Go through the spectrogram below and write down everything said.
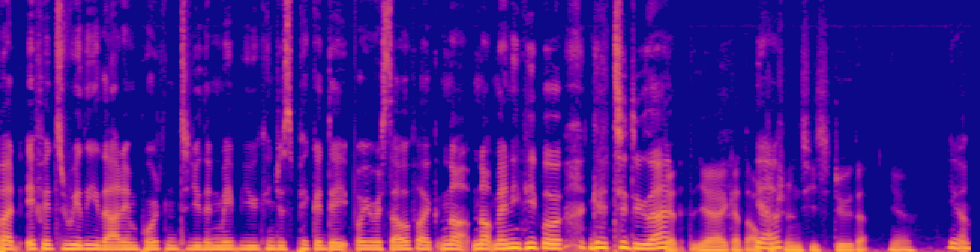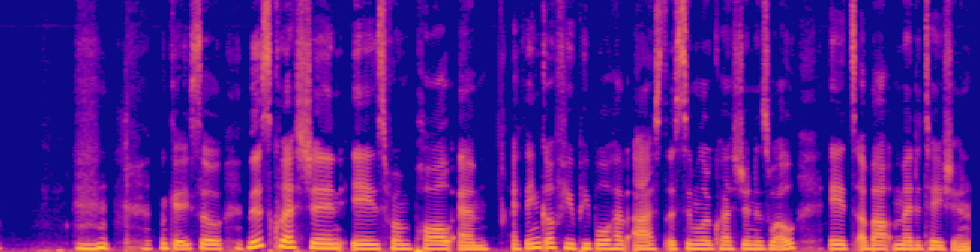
but if it's really that important to you, then maybe you can just pick a date for yourself. Like not not many people get to do that. get yeah get the Yeah. opportunity to do that. Yeah. Yeah. okay, so this question is from Paul M. I think a few people have asked a similar question as well. It's about meditation.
